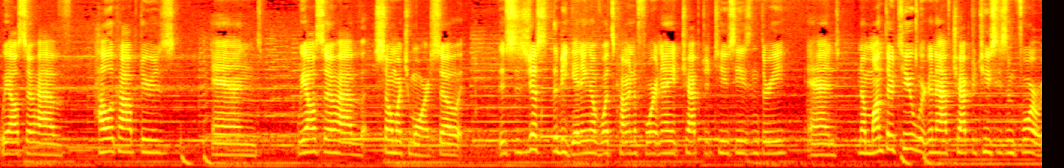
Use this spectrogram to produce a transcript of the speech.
We also have helicopters, and we also have so much more. So, this is just the beginning of what's coming to Fortnite Chapter 2 Season 3. And in a month or two, we're going to have Chapter 2 Season 4.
